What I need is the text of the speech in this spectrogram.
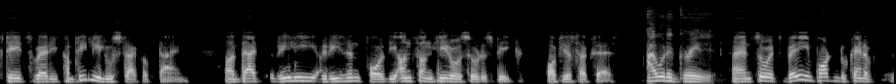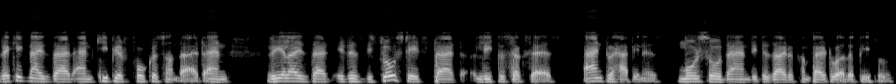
states where you completely lose track of time. Uh, that really the reason for the unsung hero, so to speak, of your success. I would agree. And so it's very important to kind of recognize that and keep your focus on that and realize that it is the flow states that lead to success and to happiness more so than the desire to compare to other people.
